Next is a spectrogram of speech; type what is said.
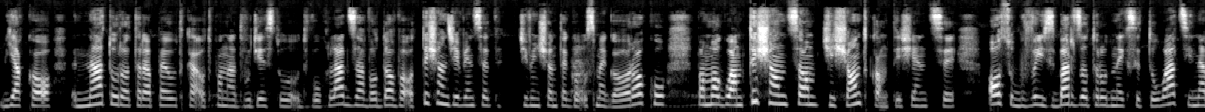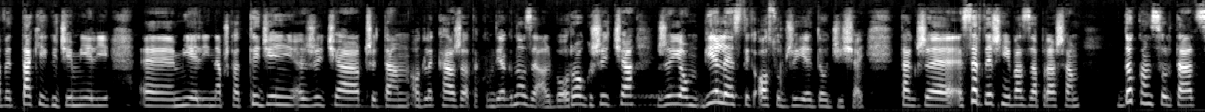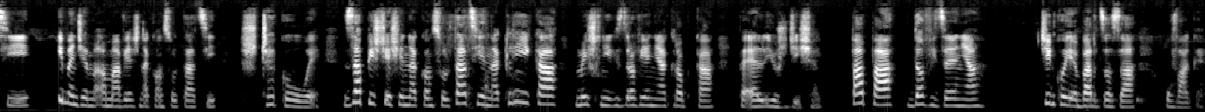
jako naturoterapeutka od ponad 22 lat, zawodowo od 1998 roku. Pomogłam tysiącom, dziesiątkom tysięcy osób wyjść z bardzo trudnych sytuacji, nawet takich, gdzie mieli, e, mieli na przykład tydzień życia, czy tam od lekarza taką diagnozę, albo rok życia, żyją, wiele z tych osób żyje do dzisiaj. Także serdecznie Was zapraszam do konsultacji i będziemy omawiać na konsultacji szczegóły. Zapiszcie się na konsultację na klinika myślnikzdrowienia.pl już dzisiaj. Papa, do widzenia. Dziękuję bardzo za uwagę.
